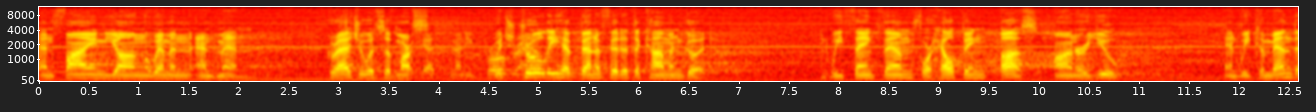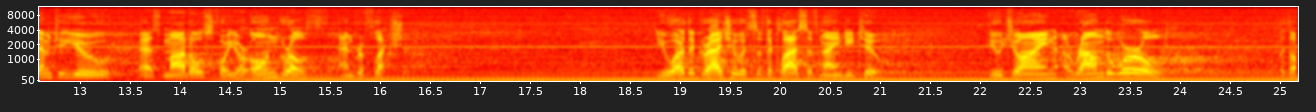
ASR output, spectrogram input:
and fine young women and men. Graduates of Marquette, which truly have benefited the common good and we thank them for helping us honor you. And we commend them to you as models for your own growth and reflection. You are the graduates of the class of 92. You join around the world with all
